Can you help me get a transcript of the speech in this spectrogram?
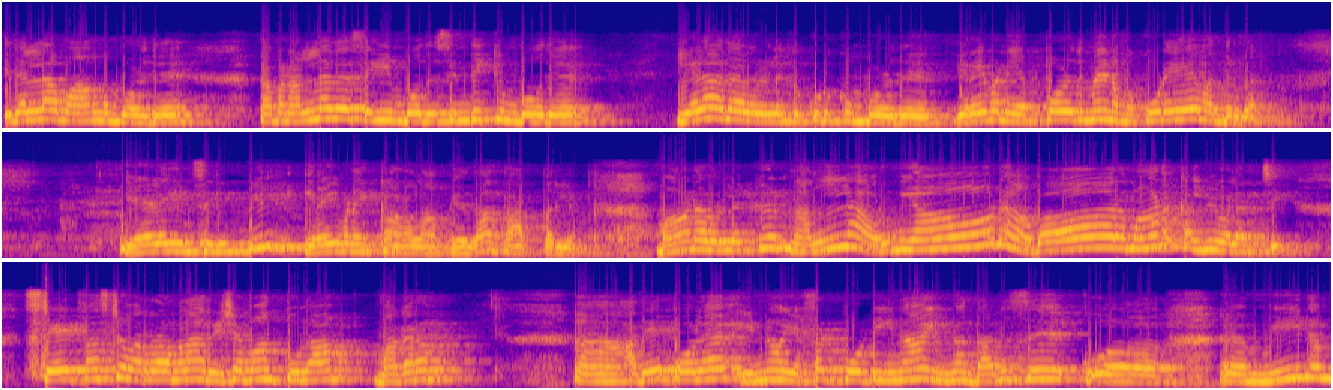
இதெல்லாம் வாங்கும்பொழுது நம்ம நல்லதை செய்யும்போது சிந்திக்கும் போது இயலாதவர்களுக்கு கொடுக்கும் பொழுது எப்பொழுதுமே நம்ம கூடயே வந்துடுவேன் ஏழையின் சிரிப்பில் இறைவனை காணலாம். இதுதான் தாற்பயம். மாணவர்களுக்கு நல்ல அருமையான அபாரமான கல்வி வளர்ச்சி. ஸ்டேட் ஃபஸ்ட்டு வர்றவங்களாம் ரிஷபம் துலாம் மகரம். அதே போல் இன்னும் எஃபர்ட் போட்டிங்கன்னா இன்னும் தனுசு மீனம்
